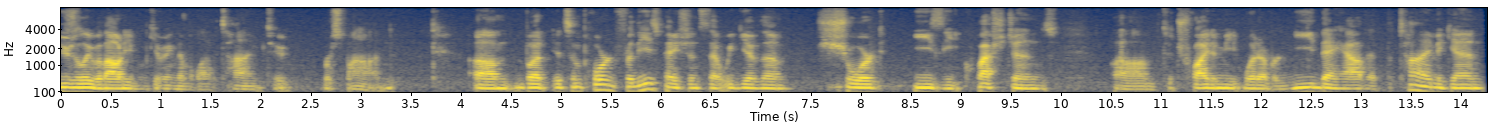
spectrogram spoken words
usually without even giving them a lot of time to respond. Um, but it's important for these patients that we give them short, easy questions um, to try to meet whatever need they have at the time. Again,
